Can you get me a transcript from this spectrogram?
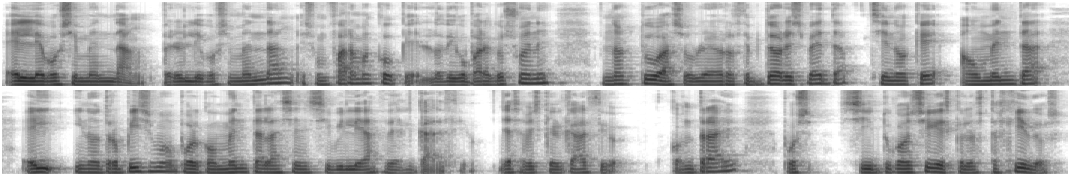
el levosimendan, pero el levosimendan es un fármaco que, lo digo para que os suene, no actúa sobre los receptores beta, sino que aumenta el inotropismo porque aumenta la sensibilidad del calcio. Ya sabéis que el calcio contrae, pues si tú consigues que los tejidos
